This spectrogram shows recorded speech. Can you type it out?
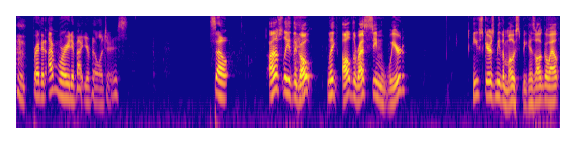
Brandon, I'm worried about your villagers. So, Honestly, the goat, like all the rest seem weird. He scares me the most because I'll go out,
